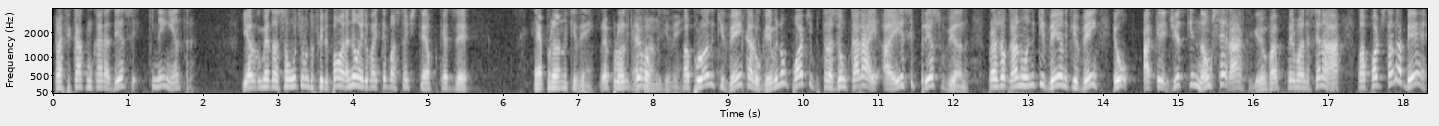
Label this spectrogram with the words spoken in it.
pra ficar com um cara desse que nem entra. E a argumentação última do Filipão é, não, ele vai ter bastante tempo. Quer dizer, É pro ano que vem. é pro ano que É vem. pro mas- ano que vem. Mas pro ano que vem, cara, o Grêmio não pode trazer um cara a, a esse preço, Viana, pra jogar no ano que vem. Ano que vem, eu acredito que não será, que o Grêmio vai permanecer na A, mas pode estar na B.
